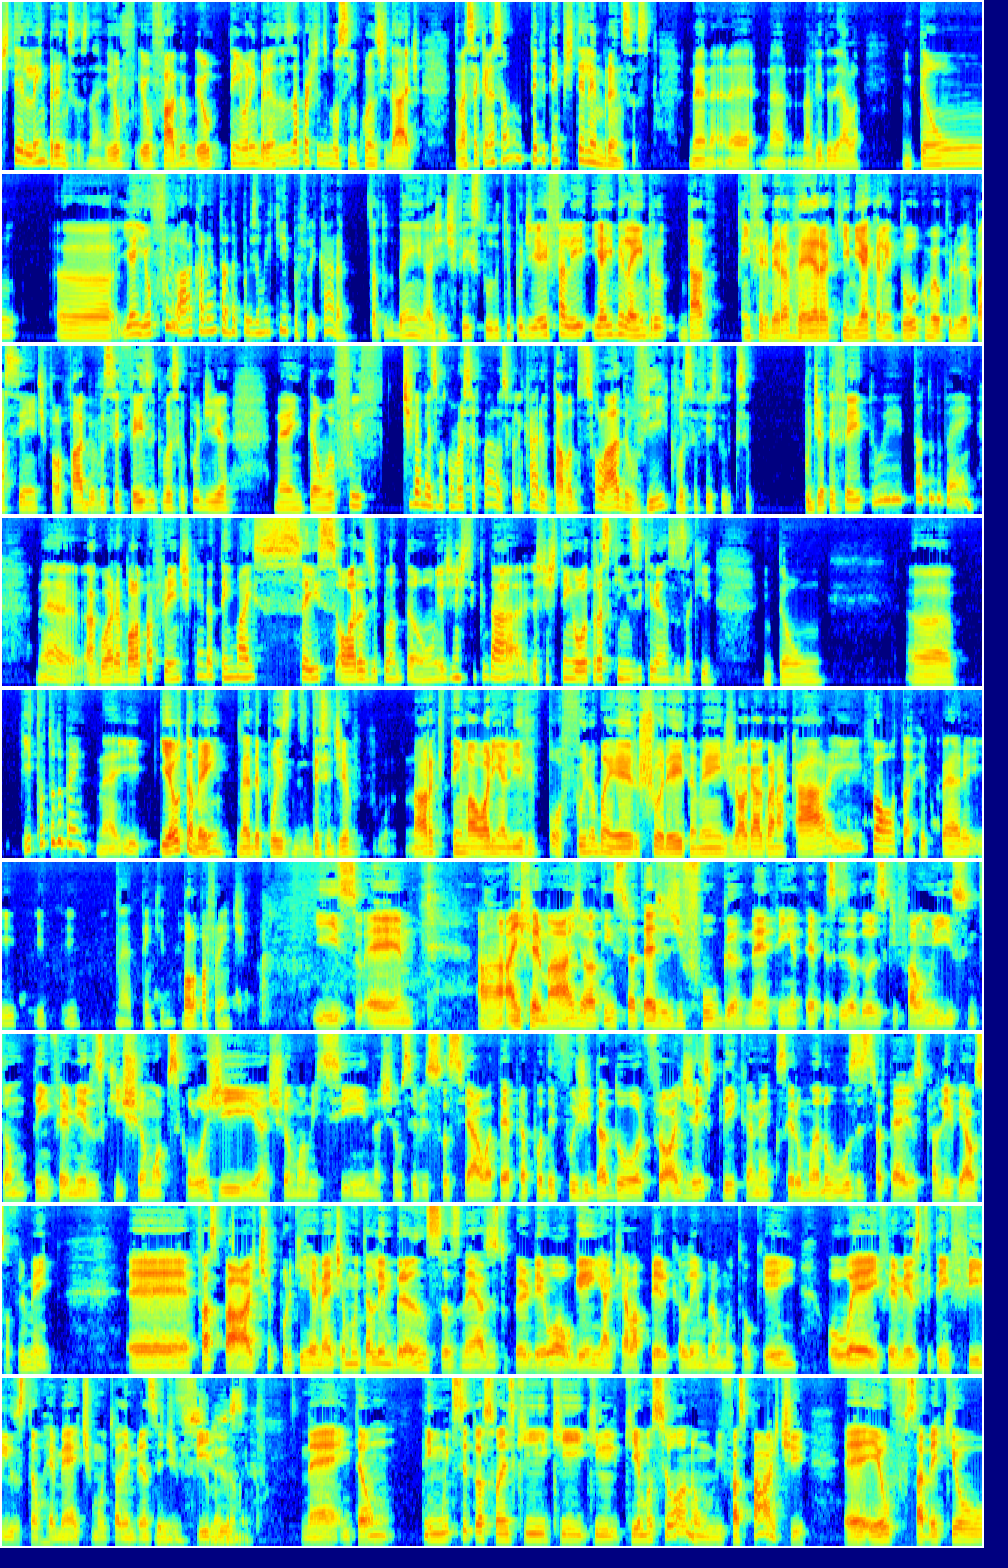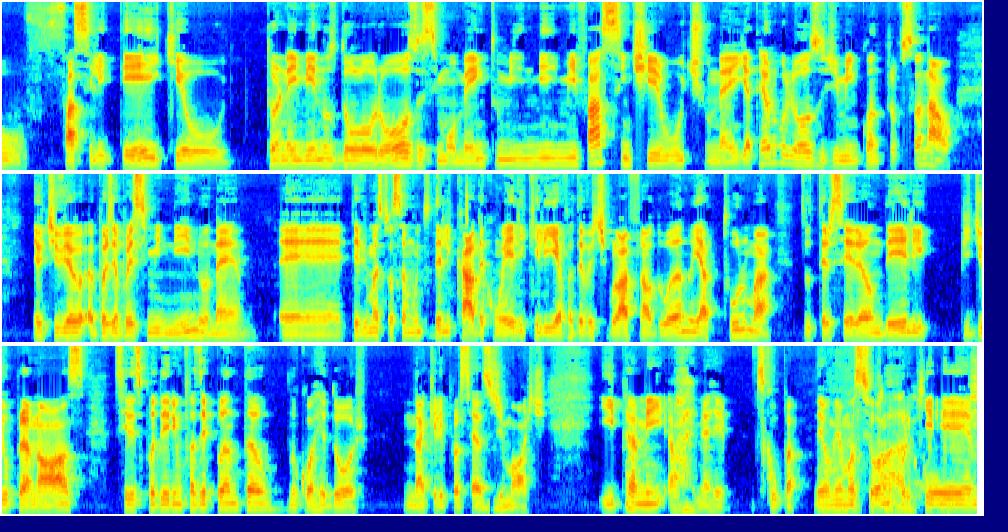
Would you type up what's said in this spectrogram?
de ter lembranças, né? Eu, eu, Fábio, eu tenho lembranças a partir dos meus 5 anos de idade. Então essa criança não teve tempo de ter lembranças, né, na, né, na, na vida dela. Então, uh, e aí eu fui lá acalentar depois a minha equipe. Eu falei, cara, tá tudo bem, a gente fez tudo que podia. E falei, e aí me lembro da enfermeira Vera que me acalentou com o meu primeiro paciente. Falou, Fábio, você fez o que você podia, né? Então eu fui, tive a mesma conversa com elas. Falei, cara, eu tava do seu lado, eu vi que você fez tudo que você podia ter feito e tá tudo bem né? Agora é bola para frente que ainda tem mais seis horas de plantão e a gente tem que dar, a gente tem outras 15 crianças aqui. Então, uh, e tá tudo bem, né? E, e, eu também, né? Depois desse dia, na hora que tem uma horinha livre, pô, fui no banheiro, chorei também, joga água na cara e volta, recupera e, e, e né? Tem que bola para frente. Isso, é a, a, enfermagem ela tem estratégias de fuga, né? Tem até pesquisadores que falam isso. Então tem enfermeiros que chamam a psicologia, chamam a medicina, chamam o serviço social até para poder fugir da dor. Freud já explica, né, que o ser humano usa estratégias para aliviar o sofrimento. É, faz parte porque remete a muitas lembranças, né? Às vezes tu perdeu alguém, aquela perca lembra muito alguém, ou é enfermeiros que têm filhos, então remete muito à lembrança isso, de filhos, né? Então tem muitas situações que, que, que, que emocionam, me faz parte. É, eu saber que eu facilitei, que eu tornei menos doloroso esse momento, me, me, me faz sentir útil, né? E até orgulhoso de mim enquanto profissional. Eu tive, por exemplo, esse menino, né? É, teve uma situação muito delicada com ele, que ele ia fazer vestibular no final do ano e a turma do terceirão dele pediu para nós se eles poderiam fazer plantão no corredor naquele processo de morte. E para mim, ai, minha, desculpa, eu me emociono claro. porque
